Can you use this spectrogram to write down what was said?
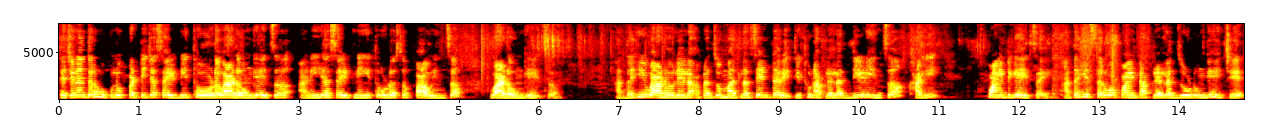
त्याच्यानंतर हुकलूक पट्टीच्या साईडनी थोडं वाढवून घ्यायचं आणि ह्या साईडनी थोडंसं पाव इंच वाढवून घ्यायचं. आता ही वाढवलेला आपला जो मधला सेंटर आहे तिथून आपल्याला दीड इंच खाली पॉइंट घ्यायचा आहे. आता हे सर्व पॉइंट आपल्याला जोडून घ्यायचे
